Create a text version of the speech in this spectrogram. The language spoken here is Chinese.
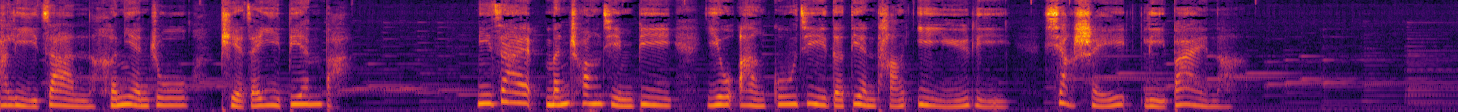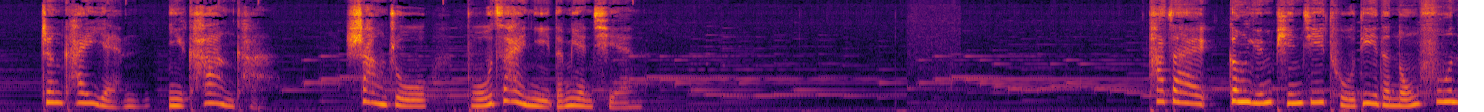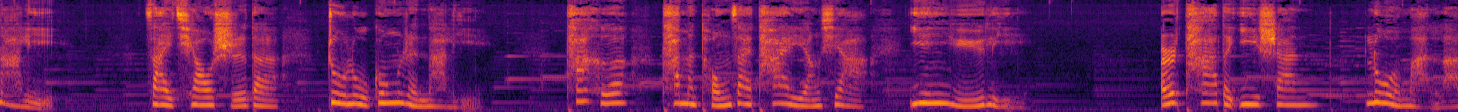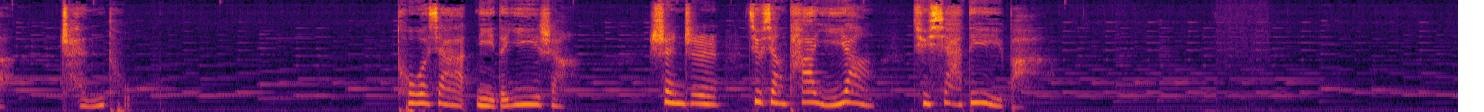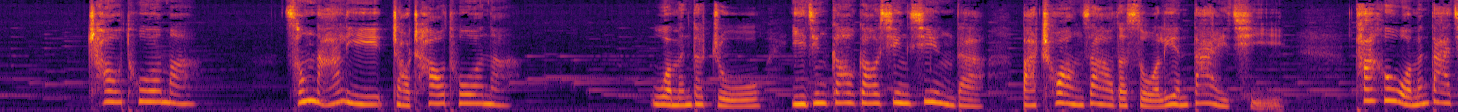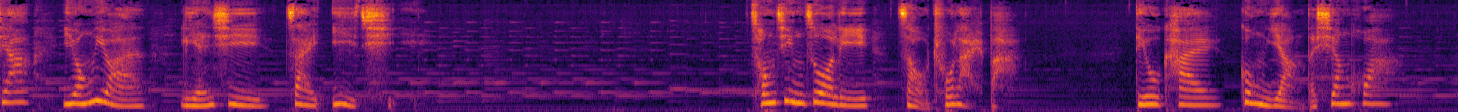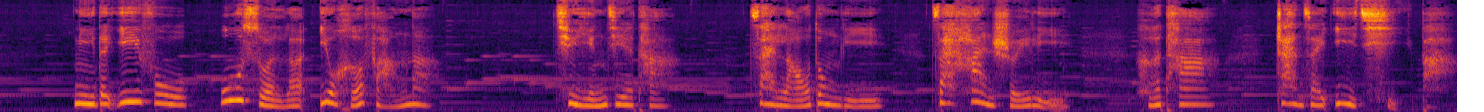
把礼赞和念珠撇在一边吧。你在门窗紧闭、幽暗孤寂的殿堂一隅里，向谁礼拜呢？睁开眼，你看看，上主不在你的面前。他在耕耘贫瘠土地的农夫那里，在敲石的筑路工人那里。他和他们同在太阳下阴雨里，而他的衣衫落满了尘土。脱下你的衣裳，甚至就像他一样去下地吧。超脱吗？从哪里找超脱呢？我们的主已经高高兴兴地把创造的锁链带起，他和我们大家永远联系在一起。从静坐里走出来吧，丢开供养的香花。你的衣服污损了又何妨呢？去迎接它。在劳动里，在汗水里，和它站在一起吧。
